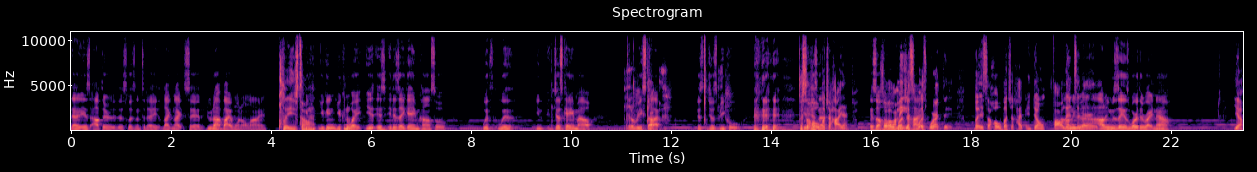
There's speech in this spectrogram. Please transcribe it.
that is out there that's listening today, like Knight said, do not buy one online. Please don't. can you can, you can wait. It is, it is a game console with with it just came out. It'll restock. Just just be cool. It's a whole bunch of hype. It's a So, whole I mean, bunch it's, of hype. it's worth it, but it's a whole bunch of hype, and don't fall don't, into even, that. I don't even say it's worth it right now. Yeah,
